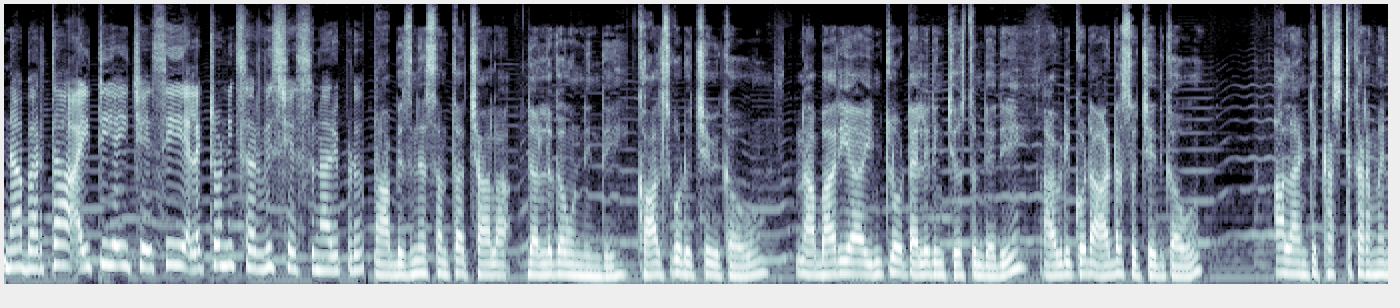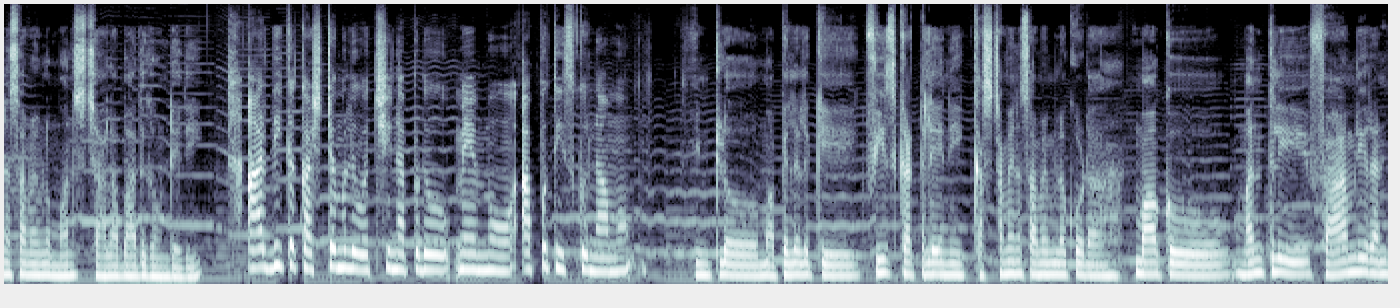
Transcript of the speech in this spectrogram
నా భర్త ఐటీఐ చేసి ఎలక్ట్రానిక్ సర్వీస్ చేస్తున్నారు ఇప్పుడు. నా బిజినెస్ అంతా చాలా డల్గా ఉండింది. కాల్స్ కూడా వచ్చేవి కావు. నా భార్య ఇంట్లో టైలరింగ్ చేస్తుండేది. ఆవిడికి కూడా ఆర్డర్స్ వచ్చేది కావు. అలాంటి కష్టకరమైన సమయంలో మనసు చాలా బాధగా ఉండేది. ఆర్థిక కష్టములు వచ్చినప్పుడు మేము అప్పు తీసుకున్నాము. ఇంట్లో మా పిల్లలకి ఫీజు కట్టలేని కష్టమైన సమయంలో కూడా మాకు మంత్లీ ఫ్యామిలీ రన్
